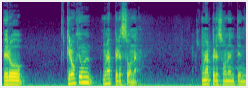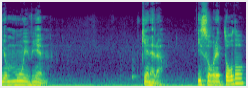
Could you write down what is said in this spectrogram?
Pero creo que una persona, una persona entendió muy bien quién era. Y sobre todo,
